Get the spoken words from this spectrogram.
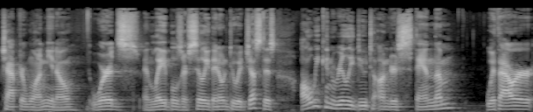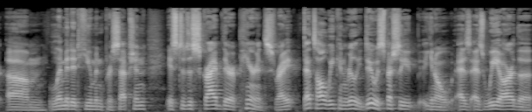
chapter one, you know, words and labels are silly, they don't do it justice. All we can really do to understand them with our um, limited human perception is to describe their appearance right that's all we can really do especially you know as as we are the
